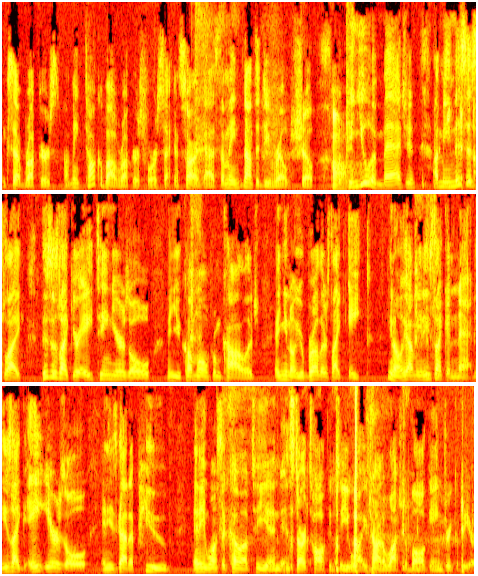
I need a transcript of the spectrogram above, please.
except Rutgers. I mean, talk about Rutgers for a second. Sorry, guys. I mean, not to derail the show, but can you imagine? I mean, this is like this is like you're 18 years old and you come home from college, and you know your brother's like eight. You know, I mean, he's like a gnat. He's like eight years old, and he's got a pube, and he wants to come up to you and, and start talking to you while you're trying to watch the ball game, drink a beer.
